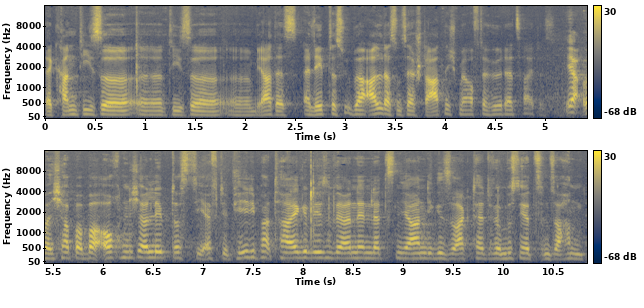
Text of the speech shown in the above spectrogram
der kann diese, äh, diese äh, ja, das erlebt das überall, dass unser Staat nicht mehr auf der Höhe der Zeit ist. Ja, aber ich habe aber auch nicht erlebt, dass die FDP die Partei gewesen wäre in den letzten Jahren, die gesagt hätte, wir müssen jetzt in Sachen,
